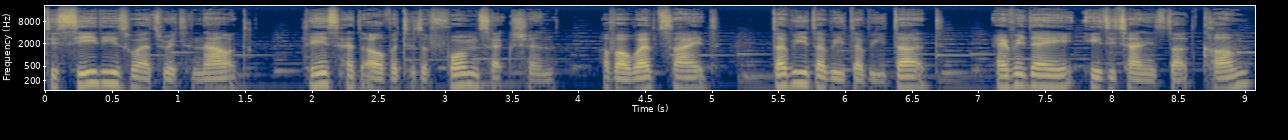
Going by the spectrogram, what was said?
To see these words written out, please head over to the forum section of our website www.everydayeasychinese.com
